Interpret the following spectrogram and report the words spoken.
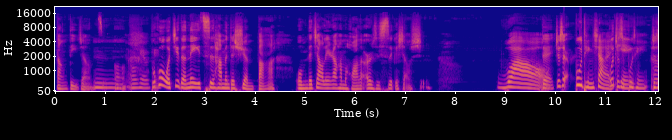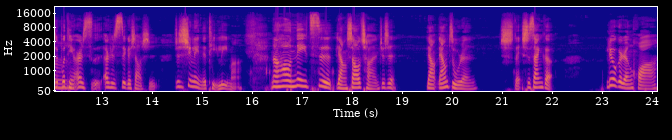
当地这样子。嗯，嗯，OK。不过我记得那一次他们的选拔，我们的教练让他们划了二十四个小时。哇哦，对，就是不停下来，不停不停，就是不停二十二十四个小时，就是训练你的体力嘛。然后那一次两艘船，就是两两组人。对，十三个，六个人滑，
